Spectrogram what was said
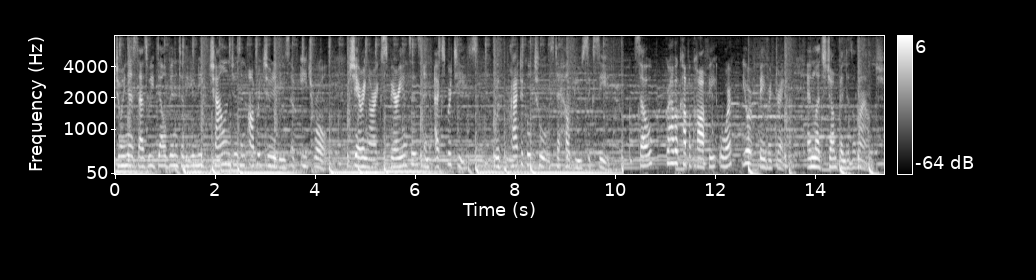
Join us as we delve into the unique challenges and opportunities of each role, sharing our experiences and expertise with practical tools to help you succeed. So, grab a cup of coffee or your favorite drink, and let's jump into the lounge.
